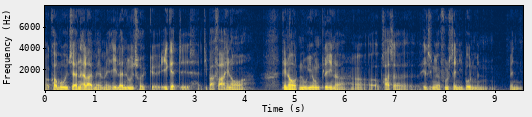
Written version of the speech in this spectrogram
Og kommer ud til anden halvleg med, med et helt andet udtryk. Øh, ikke at, øh, at de bare far henover, henover den ujævne plæne og, og, og presser Helsingør fuldstændig i bund, men, men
